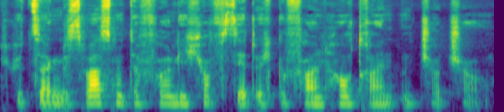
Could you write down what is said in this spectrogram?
Ich würde sagen, das war's mit der Folge. Ich hoffe, sie hat euch gefallen. Haut rein und ciao, ciao.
